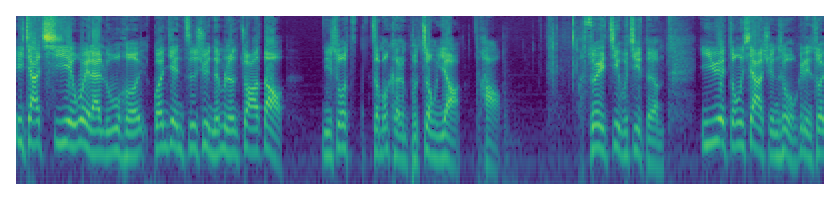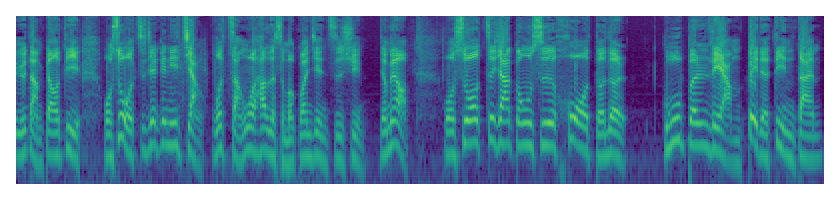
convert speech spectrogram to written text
一家企业未来如何，关键资讯能不能抓到？你说怎么可能不重要？好，所以记不记得一月中下旬的时候，我跟你说有一档标的，我说我直接跟你讲，我掌握它的什么关键资讯？有没有？我说这家公司获得了股本两倍的订单。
